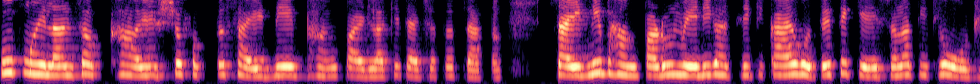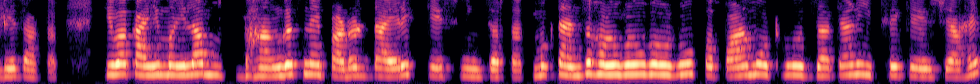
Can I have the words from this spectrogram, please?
खूप महिलांचं अख्खं आयुष्य फक्त साईडने एक भांग पाडला की त्याच्यातच जातं. साईडनी भांग पाडून वेणी घातली की काय होते? ते केसना तिथे ओढले जातात. किंवा काही महिला भांगच नाही पाडत डायरेक्ट केस विंचरतात. मग त्यांचं हळूहळू हळूहळू कपाळ मोठं होत जाते आणि इथले केस जे आहेत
